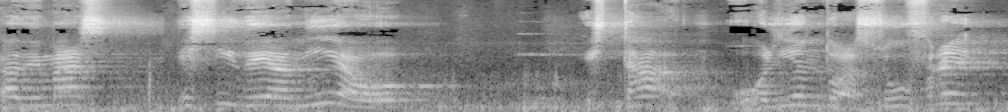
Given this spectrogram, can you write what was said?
Además, ¿es idea mía o está oliendo azufre?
